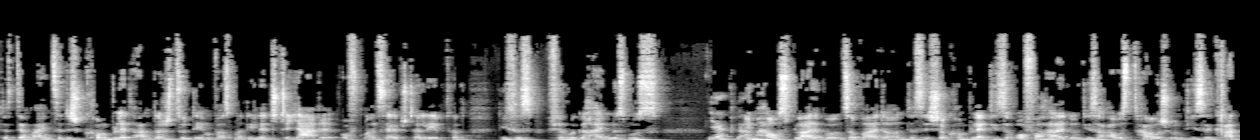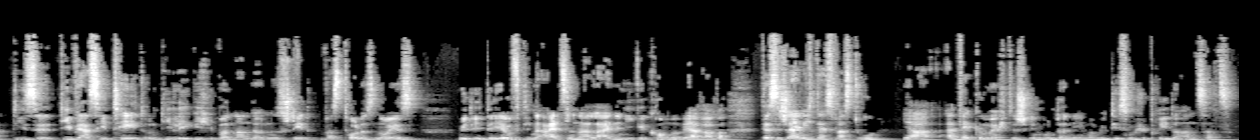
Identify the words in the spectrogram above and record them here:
dass der Mindset ist komplett anders zu dem, was man die letzten Jahre oftmals selbst erlebt hat. Dieses Firmengeheimnis muss ja, im Haus bleiben und so weiter. Und das ist ja komplett diese Offenheit und dieser Austausch und diese, gerade diese Diversität und die lege ich übereinander und es steht was Tolles, Neues mit Idee, auf die ein Einzelnen alleine nie gekommen wäre. Aber das ist eigentlich das, was du ja erwecken möchtest im Unternehmer mit diesem hybride Ansatz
